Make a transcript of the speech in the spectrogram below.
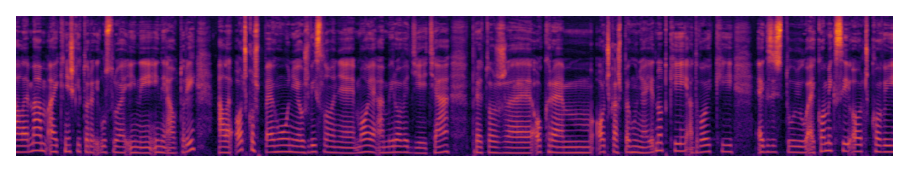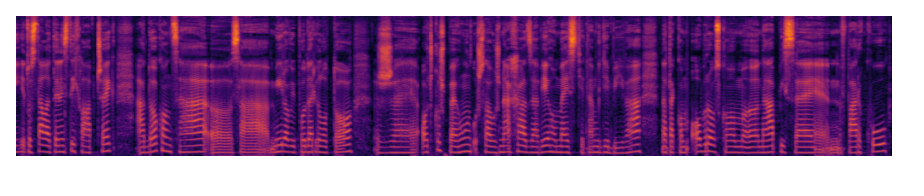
ale mám aj knižky, ktoré ilustrujú aj iní, iní autory, ale očko špehuň je už vyslovene moje a Mirové dieťa, pretože okrem očka špehuňa jednotky a dvojky, existujú aj komiksy o Očkovi, je to stále ten istý chlapček a dokonca e, sa Mírovi podarilo to, že Očko Špehún už sa už nachádza v jeho meste, tam, kde býva, na takom obrovskom e, nápise v parku.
